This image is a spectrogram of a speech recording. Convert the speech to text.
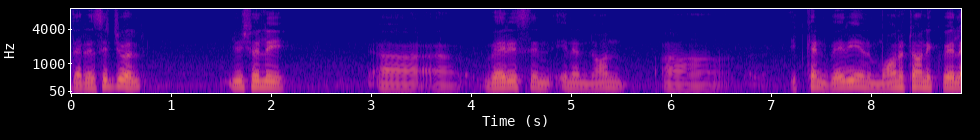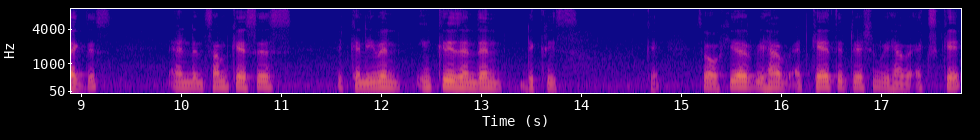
the residual usually uh, uh, varies in, in a non uh, it can vary in a monotonic way like this and in some cases it can even increase and then decrease. Okay. So, here we have at kth iteration we have xk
